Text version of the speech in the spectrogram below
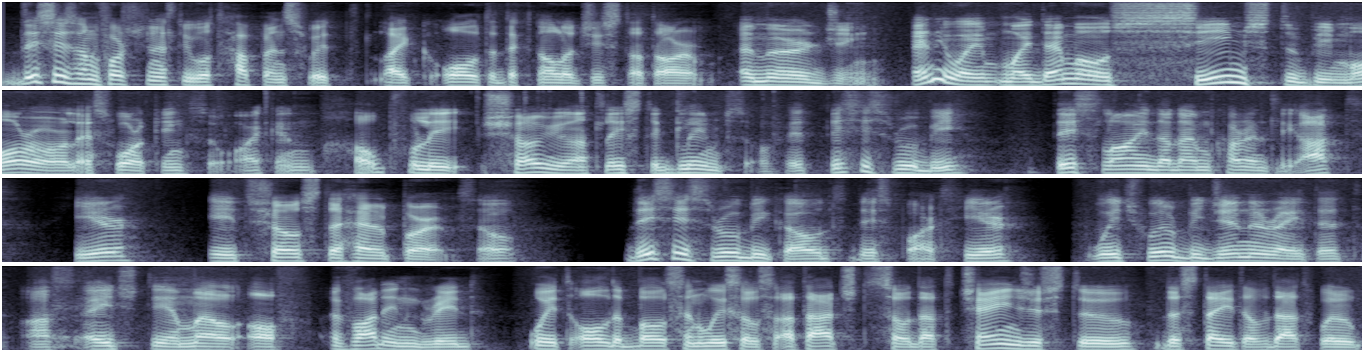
this is unfortunately what happens with like all the technologies that are emerging. Anyway, my demo seems to be more or less working, so I can hopefully show you at least a glimpse of it. This is Ruby. This line that I'm currently at here, it shows the helper. So this is Ruby code, this part here, which will be generated as HTML of a Vaadin grid with all the bells and whistles attached so that changes to the state of that will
